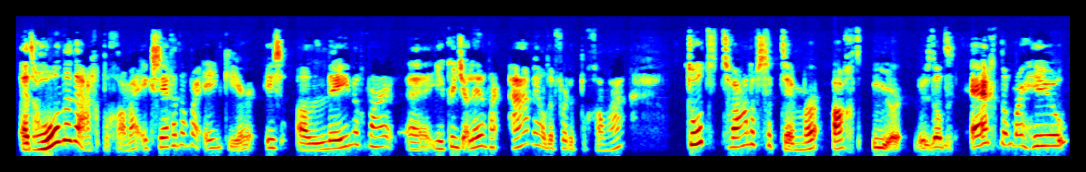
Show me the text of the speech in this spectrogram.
het 100 dagen programma, ik zeg het nog maar één keer, is alleen nog maar, uh, je kunt je alleen nog maar aanmelden voor het programma tot 12 september 8 uur. Dus dat is echt nog maar heel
